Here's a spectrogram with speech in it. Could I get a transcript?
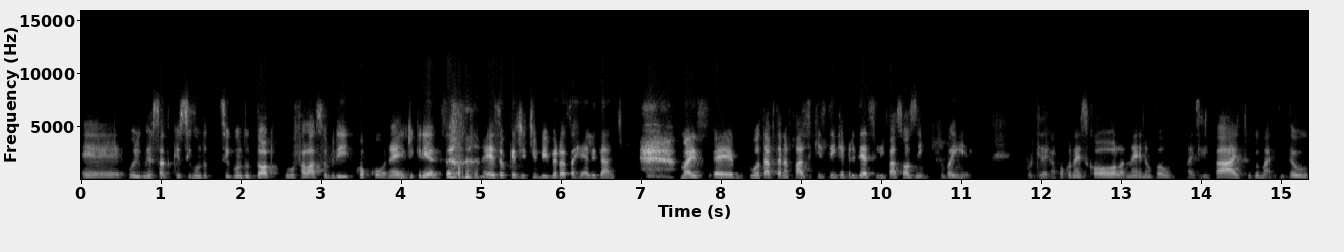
É, o engraçado é que o segundo, segundo tópico vou falar sobre cocô, né, de criança. Esse é o que a gente vive, a nossa realidade. Mas é, o Otávio está na fase que ele tem que aprender a se limpar sozinho no banheiro porque daqui a pouco na escola, né, não vão mais limpar e tudo mais. Então,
